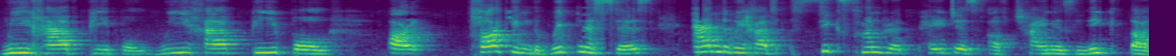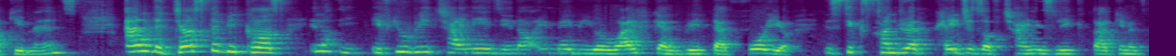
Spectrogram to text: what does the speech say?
we have people. We have people are talking the witnesses and we have 600 pages of Chinese leaked documents. And just because, you know, if you read Chinese, you know, maybe your wife can read that for you. The 600 pages of Chinese leaked documents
